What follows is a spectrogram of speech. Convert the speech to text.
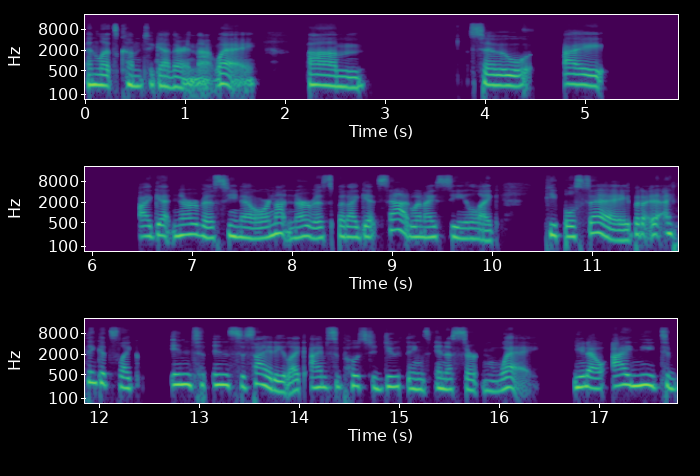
And let's come together in that way. Um, so I I get nervous, you know, or not nervous, but I get sad when I see like people say, but I, I think it's like in in society, like I'm supposed to do things in a certain way. You know, I need to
